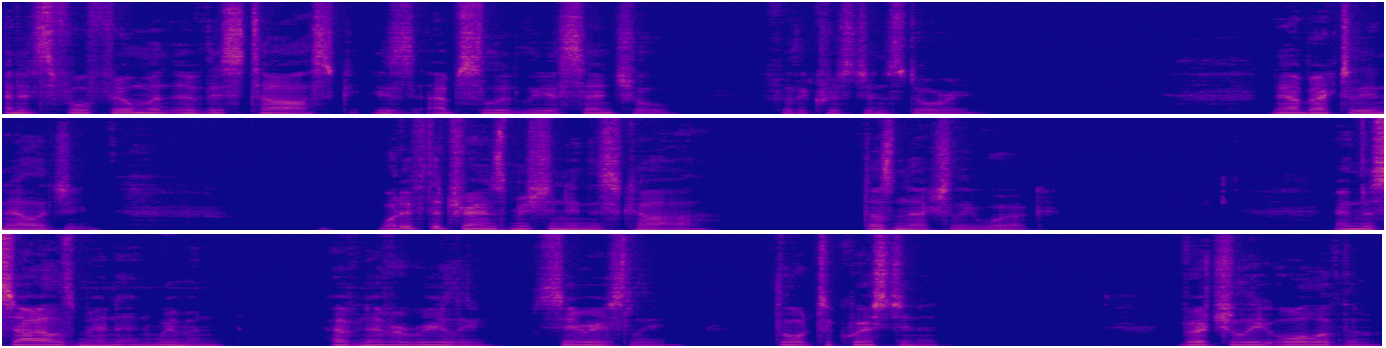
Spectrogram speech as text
And its fulfillment of this task is absolutely essential for the Christian story. Now back to the analogy. What if the transmission in this car doesn't actually work? And the salesmen and women have never really, seriously, thought to question it. Virtually all of them.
